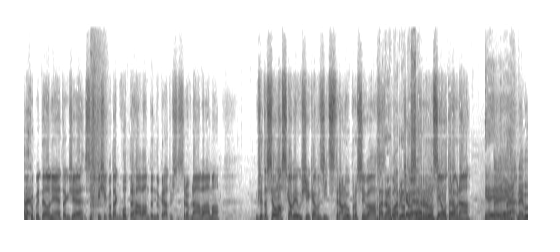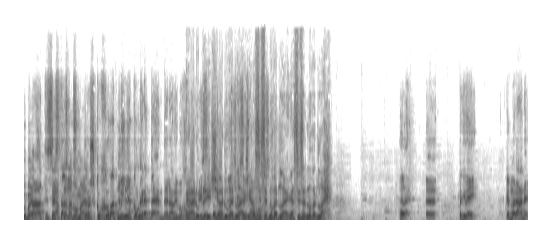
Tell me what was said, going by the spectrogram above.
pochopitelně, takže se spíš jako tak odtrhávám, tentokrát už se srovnávám a můžete si ho laskavě už někam vzít stranou, prosím vás. Pardon, pardon, to je jsem- hrozně otravná. Je, je, Ne, je. já, ne vůbec. A ty se já v tenhle moment. trošku chovat míň jako kretén, teda mimochodem. Já jdu pryč, já jdu vedle, já si sednu vedle, já si sednu vedle. Hele, eh, podívej, kamaráde.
